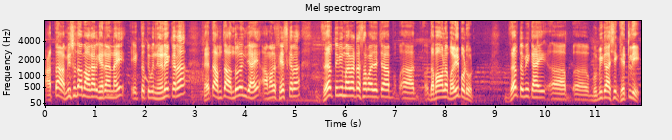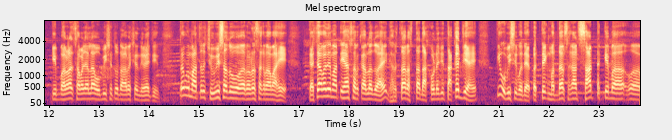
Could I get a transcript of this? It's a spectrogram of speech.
आता आम्ही सुद्धा माघार घेणार नाही. एक तर तुम्ही निर्णय करा नाही तर आमचं आंदोलन जे आहे आम्हाला फेस करा. जर तुम्ही मराठा समाजाच्या दबावाला बळी पडून जर तुम्ही काय भूमिका अशी घेतली की मराठा समाजाला ओबीसीतून आरक्षण देण्याची तर मग मात्र चोवीसचा जो रणसंग्राम आहे त्याच्यामध्ये मात्र ह्या सरकारला जो आहे घरचा रस्ता दाखवण्याची ताकद जी आहे ती ओबीसीमध्ये आहे. प्रत्येक मतदारसंघात साठ टक्के ब- अ, ओ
